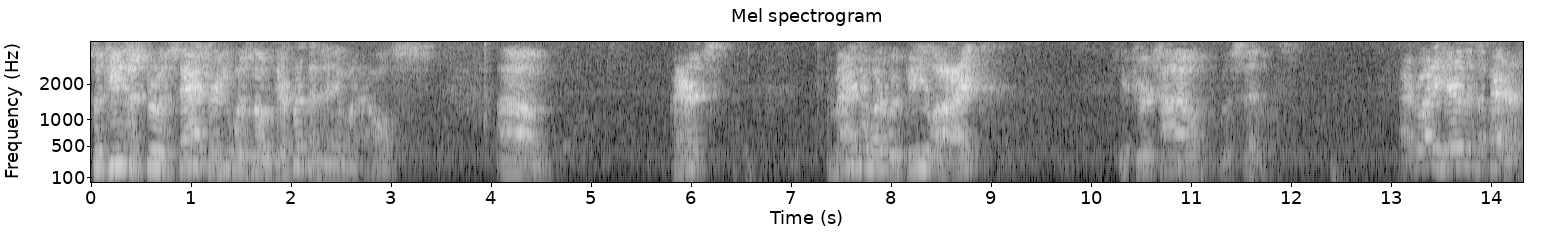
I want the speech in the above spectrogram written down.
So Jesus grew in stature. He was no different than anyone else. Um, parents, imagine what it would be like if your child was sinless. Everybody here that's a parent,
